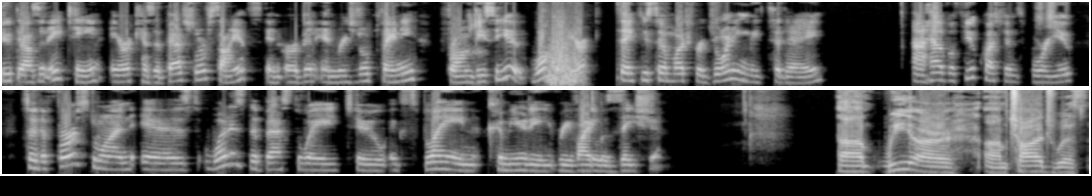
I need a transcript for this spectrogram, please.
2018. Eric has a Bachelor of Science in Urban and Regional Planning from VCU. Welcome, Eric. Thank you so much for joining me today. I have a few questions for you. So the first one is, what is the best way to explain community revitalization? Um, we are um, charged with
